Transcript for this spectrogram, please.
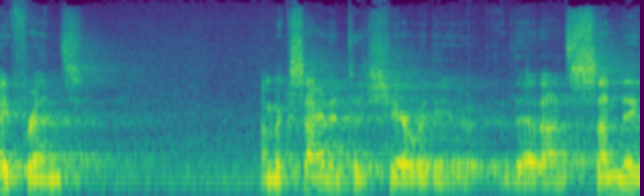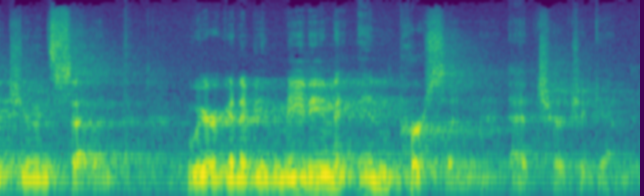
Hey, friends, I'm excited to share with you that on Sunday, June 7th, we are going to be meeting in person at church again.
